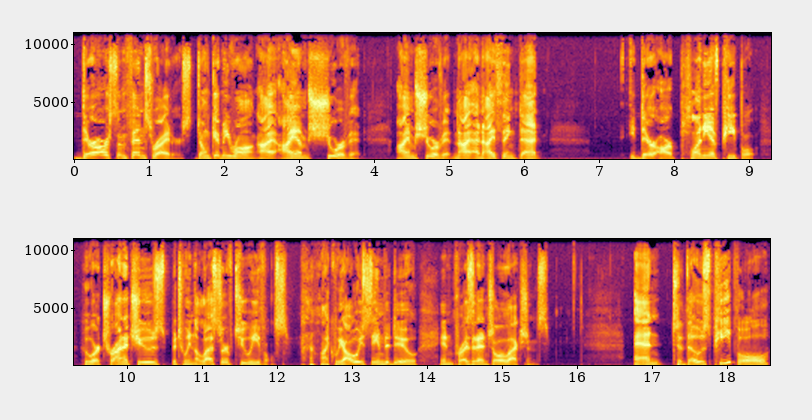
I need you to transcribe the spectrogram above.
there are some fence riders. Don't get me wrong. I, I am sure of it. I am sure of it. And I and I think that there are plenty of people who are trying to choose between the lesser of two evils, like we always seem to do in presidential elections. And to those people,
